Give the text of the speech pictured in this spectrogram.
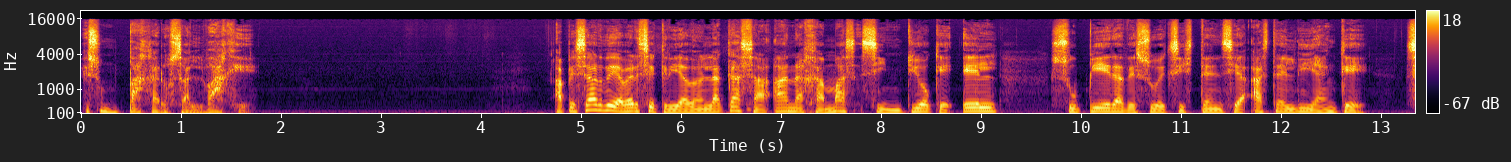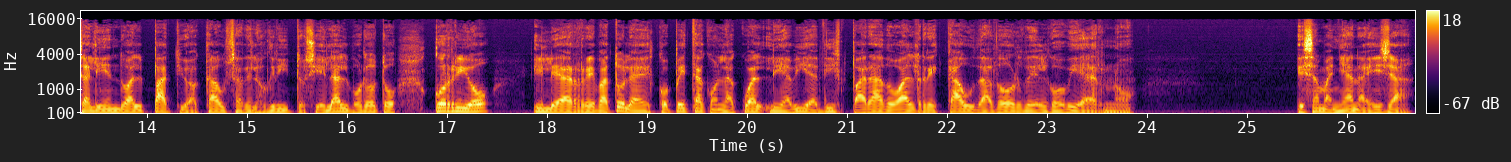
es un pájaro salvaje. A pesar de haberse criado en la casa, Ana jamás sintió que él supiera de su existencia hasta el día en que, saliendo al patio a causa de los gritos y el alboroto, corrió y le arrebató la escopeta con la cual le había disparado al recaudador del gobierno. Esa mañana ella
